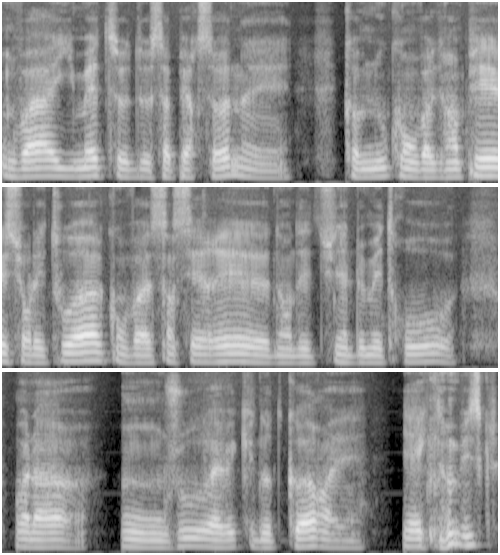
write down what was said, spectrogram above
on va y mettre de sa personne, et comme nous, quand on va grimper sur les toits, qu'on va s'insérer dans des tunnels de métro, voilà, on joue avec notre corps et, et avec nos muscles.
